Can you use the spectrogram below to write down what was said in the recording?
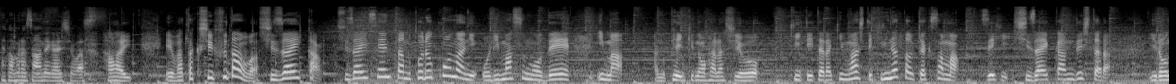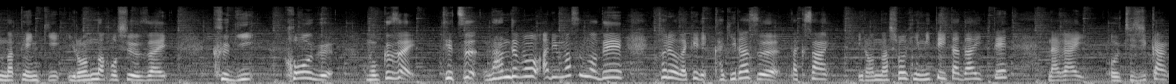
中村さんお願いします。はい、えー、私普段は資材館資材センターの塗料コーナーにおりますので今あのペンキのお話を聞いていただきまして気になったお客様ぜひ資材館でしたらいろんなペンキいろんな補修材釘工具木材鉄何でもありますので塗料だけに限らずたくさんいろんな商品見ていただいて長いおうち時間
